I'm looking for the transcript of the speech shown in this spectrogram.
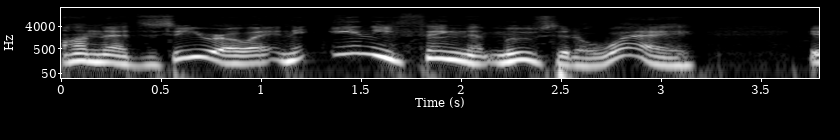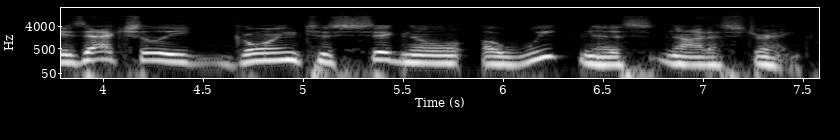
on that zero and anything that moves it away is actually going to signal a weakness, not a strength.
